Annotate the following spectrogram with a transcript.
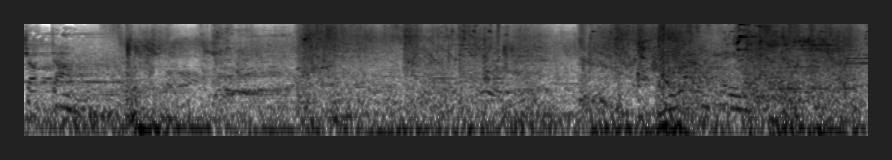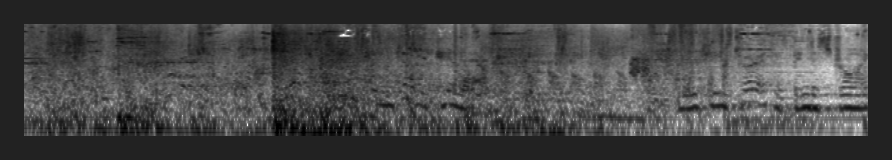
Shut down. team's turret has been destroyed.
